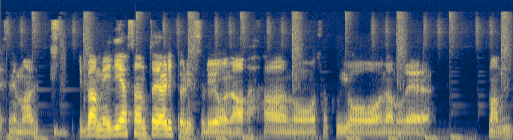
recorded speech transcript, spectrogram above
ですね、まあ、自分はメディアさんとやり取りするような、あの、職業なので、まあ、み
